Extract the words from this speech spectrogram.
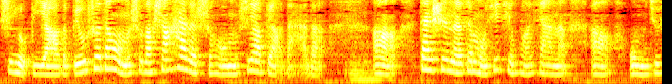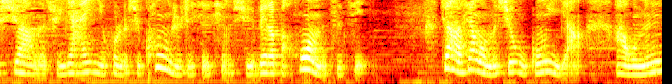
是有必要的。比如说，当我们受到伤害的时候，我们是要表达的，啊，但是呢，在某些情况下呢，啊，我们就需要呢去压抑或者去控制这些情绪，为了保护我们自己。就好像我们学武功一样啊，我们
